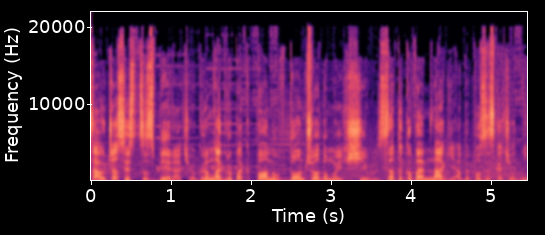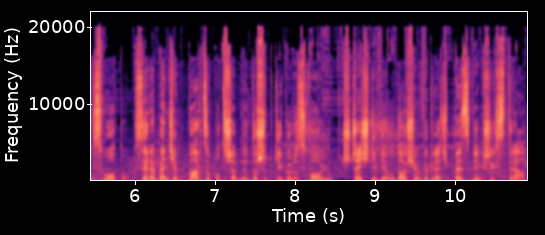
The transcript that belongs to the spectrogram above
Cały czas jest co zbierać. Ogromna grupa kapłanów dołączyła do moich sił. Zaatakowałem nagi, aby pozyskać od nich złoto, które będzie bardzo potrzebne do szybkiego rozwoju. Szczęśliwie udało się wygrać bez większych strat.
